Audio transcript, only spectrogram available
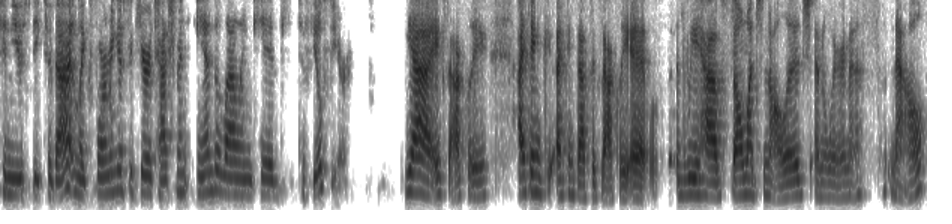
Can you speak to that and like forming a secure attachment and allowing kids to feel fear? Yeah, exactly. I think I think that's exactly it. We have so much knowledge and awareness now,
